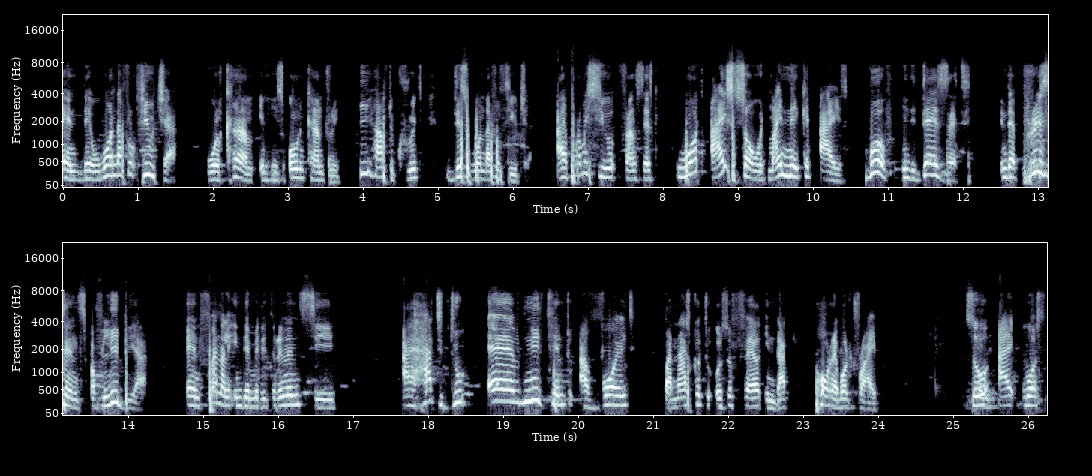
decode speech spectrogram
and the wonderful future will come in his own country. He have to create this wonderful future. I promise you, Francesc, what I saw with my naked eyes, both in the desert, in the prisons of Libya, and finally in the Mediterranean Sea, I had to do anything to avoid Banasco to also fail in that horrible tribe. So I was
